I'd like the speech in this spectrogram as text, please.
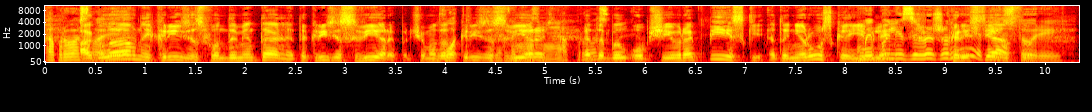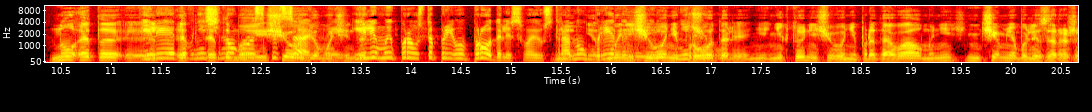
А, а главный кризис фундаментальный – это кризис веры. Причем этот вот, кризис веры а это был общеевропейский, это не русское явление. Мы были заражены этой историей. Но это, Или это, это внесено это мы было еще идем очень Или мы просто при, продали свою страну, нет, нет, предали. Мы ничего не ничего. продали, ни, никто ничего не продавал, мы ни, ничем не были заражены.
